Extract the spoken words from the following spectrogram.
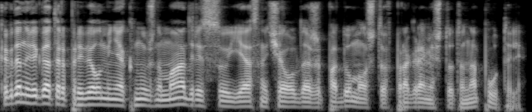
Когда навигатор привел меня к нужному адресу, я сначала даже подумал, что в программе что-то напутали.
